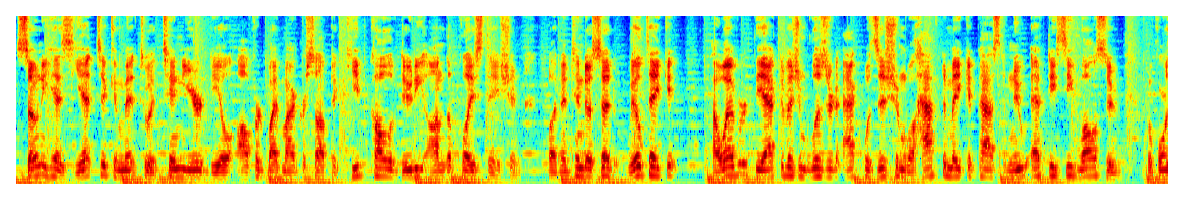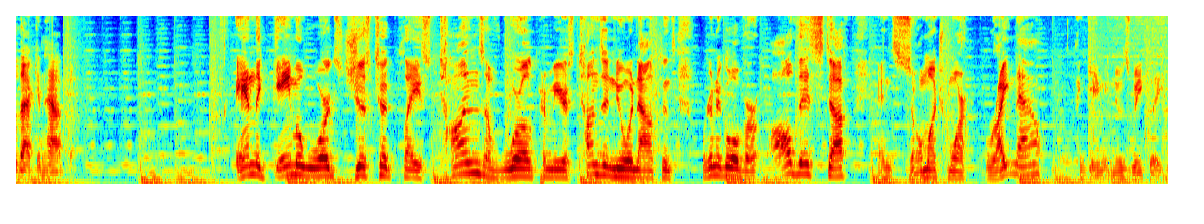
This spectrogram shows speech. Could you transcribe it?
Sony has yet to commit to a 10 year deal offered by Microsoft to keep Call of Duty on the PlayStation, but Nintendo said, we'll take it. However, the Activision Blizzard acquisition will have to make it past a new FTC lawsuit before that can happen. And the Game Awards just took place. Tons of world premieres, tons of new announcements. We're going to go over all this stuff and so much more right now on Gaming News Weekly.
